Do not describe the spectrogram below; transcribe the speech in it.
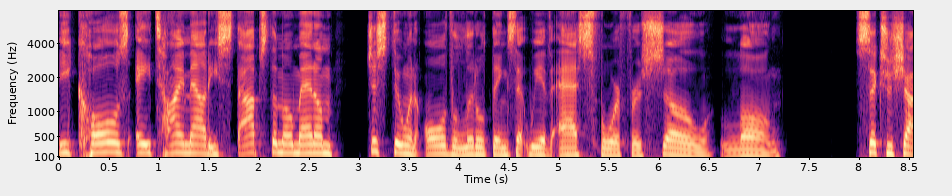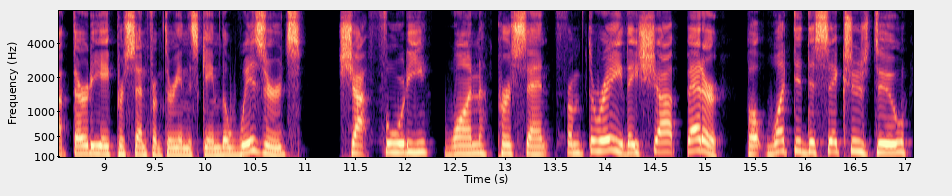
He calls a timeout. He stops the momentum, just doing all the little things that we have asked for for so long. Sixers shot 38% from three in this game. The Wizards shot 41% from three. They shot better. But what did the Sixers do?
